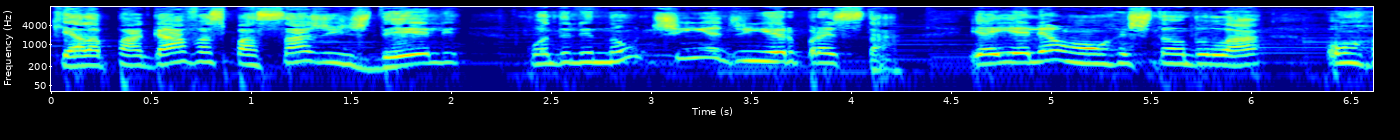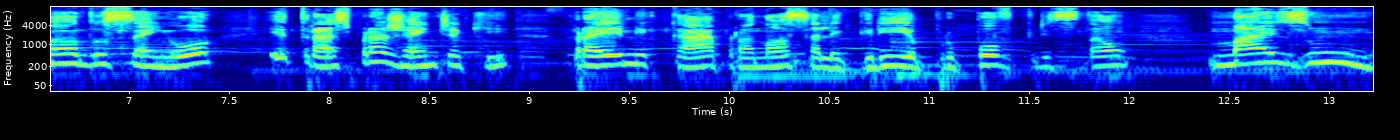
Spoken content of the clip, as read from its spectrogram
Que ela pagava as passagens dele quando ele não tinha dinheiro para estar. E aí ele a honra estando lá, honrando o Senhor e traz pra gente aqui, pra MK, pra nossa alegria, pro povo cristão, mais um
